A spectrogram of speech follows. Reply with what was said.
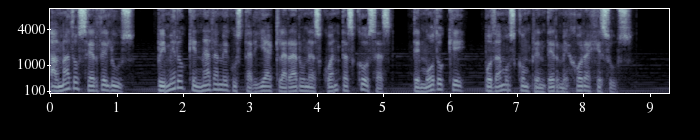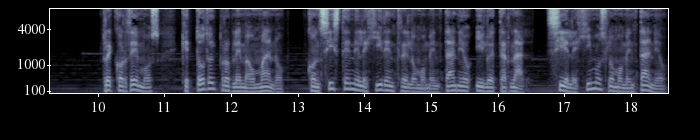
Amado ser de luz, primero que nada me gustaría aclarar unas cuantas cosas, de modo que podamos comprender mejor a Jesús. Recordemos que todo el problema humano consiste en elegir entre lo momentáneo y lo eternal. Si elegimos lo momentáneo,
